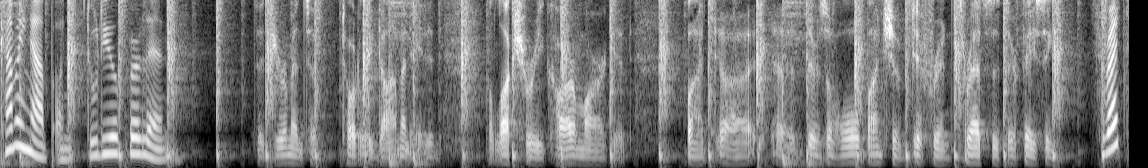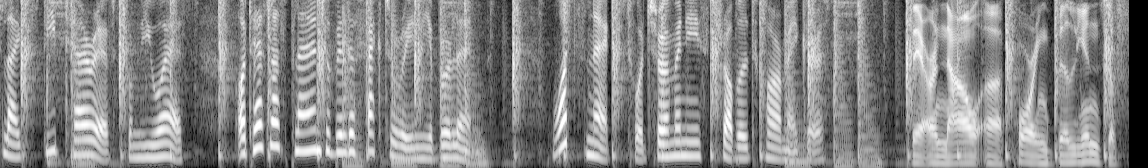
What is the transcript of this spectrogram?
Coming up on Studio Berlin. The Germans have totally dominated the luxury car market, but uh, uh, there's a whole bunch of different threats that they're facing. Threats like steep tariffs from the US or Tesla's plan to build a factory near Berlin. What's next for Germany's troubled car makers? They are now uh, pouring billions of,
